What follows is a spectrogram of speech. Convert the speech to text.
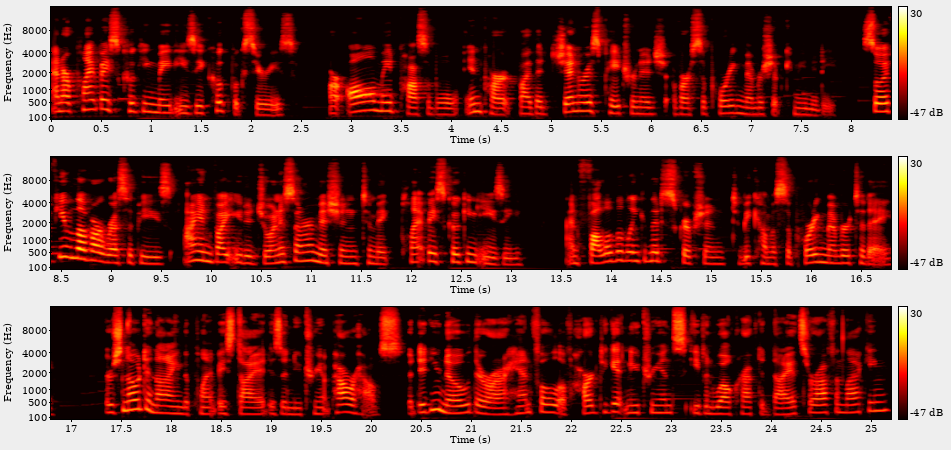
and our Plant-Based Cooking Made Easy cookbook series, are all made possible in part by the generous patronage of our supporting membership community. So if you love our recipes, I invite you to join us on our mission to make plant-based cooking easy and follow the link in the description to become a supporting member today. There's no denying the plant-based diet is a nutrient powerhouse, but did you know there are a handful of hard-to-get nutrients even well-crafted diets are often lacking?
